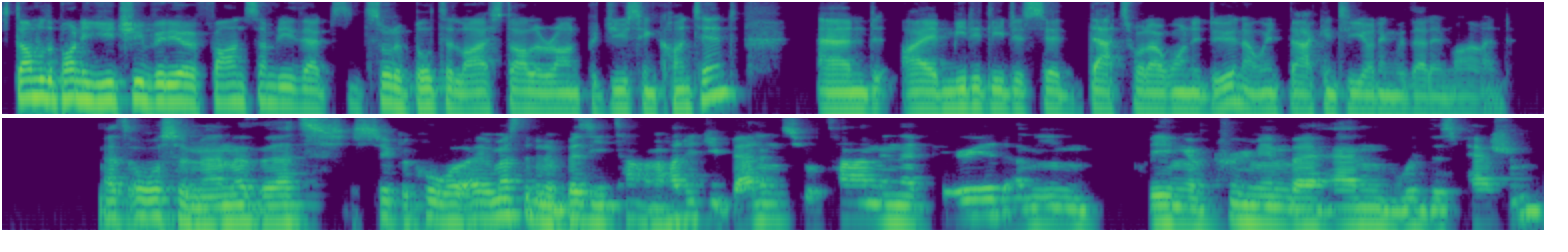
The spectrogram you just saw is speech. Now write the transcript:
stumbled upon a YouTube video, found somebody that sort of built a lifestyle around producing content. And I immediately just said, that's what I want to do. And I went back into yachting with that in mind. That's awesome, man. That, that's super cool. It must have been a busy time. How did you balance your time in that period? I mean, being a crew member and with this passion?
